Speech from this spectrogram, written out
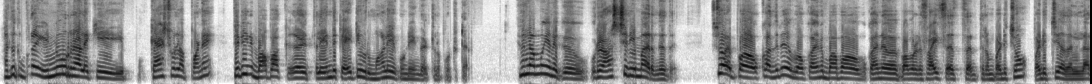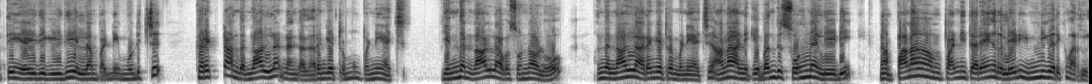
அதுக்கப்புறம் இன்னொரு நாளைக்கு கேஷுவலாக போனேன். திடீர்னு பாபா கழுத்துலேருந்து கட்டி ஒரு மாலையை கொண்டு எங்கள் இடத்துல போட்டுட்டார். இதெல்லாமும் எனக்கு ஒரு ஆச்சரியமாக இருந்தது. ஸோ இப்போ உட்காந்துட்டு உட்காந்து பாபா உட்காந்து பாபாவோட சாய் சரித்திரம் படித்தோம். படித்து அது எல்லாத்தையும் எழுதி எழுதி எல்லாம் பண்ணி முடித்து கரெக்டாக அந்த நாளில் நாங்கள் அது அரங்கேற்றமும் பண்ணியாச்சு. எந்த நாளில் அவள் சொன்னாலோ அந்த நாளில் அரங்கேற்றம் பண்ணியாச்சு. ஆனால் அன்னைக்கு வந்து சொன்ன லேடி நான் பணம் பண்ணி தரேங்கிற லேடி இன்னி வரைக்கும் வரல.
